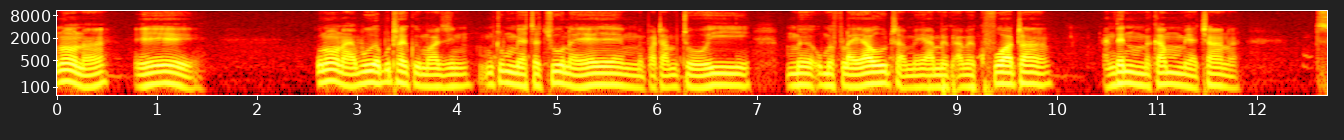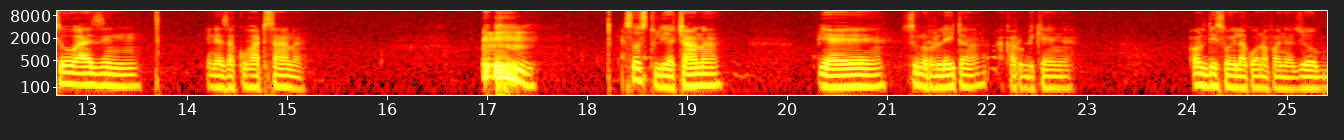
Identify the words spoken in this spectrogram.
Unaona eh. Unaona abu, abu try kuimagine. Mtu mmeacha chuo na yeye mmepata mtoi ume umefly out amekufuata ame- ame and then mmekaa mmeachana so as in inaweza kuhat sana. So situliachana. Pia yeye sooner later akarudi kenya. All this while akuwa anafanya job.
